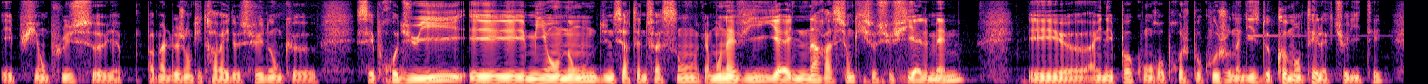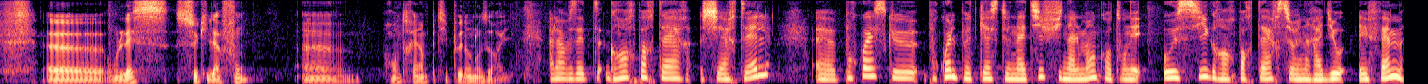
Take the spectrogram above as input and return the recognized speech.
Et puis en plus, il y a pas mal de gens qui travaillent dessus, donc c'est produit et mis en onde d'une certaine façon. À mon avis, il y a une narration qui se suffit à elle-même. Et euh, à une époque où on reproche beaucoup aux journalistes de commenter l'actualité, euh, on laisse ceux qui la font euh, rentrer un petit peu dans nos oreilles. Alors vous êtes grand reporter chez RTL. pourquoi est-ce que pourquoi le podcast natif finalement quand on est aussi grand reporter sur une radio FM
